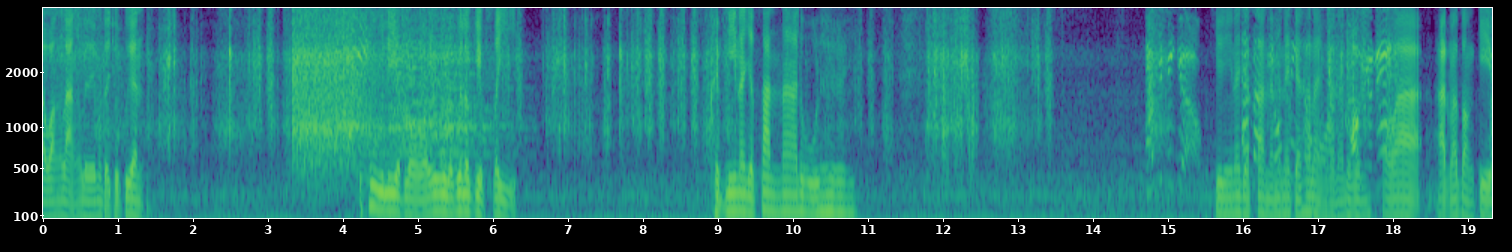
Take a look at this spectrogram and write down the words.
ระวังหลังเลยมันตัวชูเพื่อนฮู้เรียบร้อยฮู้แล้วเพื่อนเราเก็บสี่ คลิปนี้น่าจะสั้นหน้าดูเลย Here we go. คลิปนี้น่าจะสั้นนะไม่แน่ใจเท่าไหร่เหมือนกันนะทุกคน เพราะว่าอัดมาสองเกม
